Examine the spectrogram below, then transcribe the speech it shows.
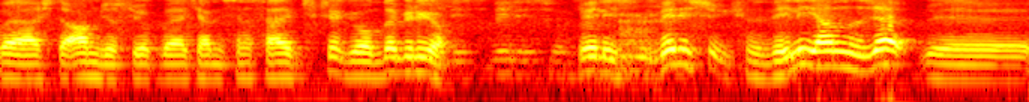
veya işte amcası yok veya kendisine sahip çıkacak yolda biri yok. Velisi yok. Velisi, velisi şimdi veli yalnızca e,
